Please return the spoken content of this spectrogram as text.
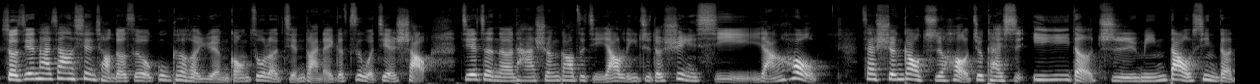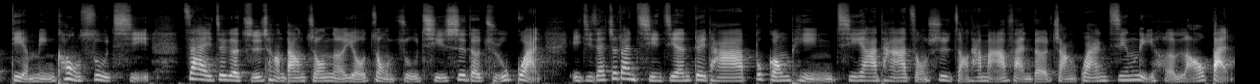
首先，他向现场的所有顾客和员工做了简短的一个自我介绍。接着呢，他宣告自己要离职的讯息。然后在宣告之后，就开始一一的指名道姓的点名控诉起，在这个职场当中呢，有种族歧视的主管，以及在这段期间对他不公平、欺压他、总是找他麻烦的长官、经理和老板。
